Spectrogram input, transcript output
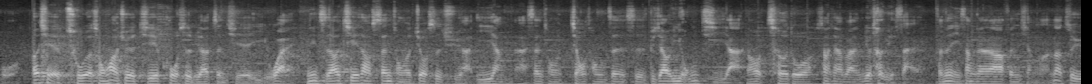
活。而且除了从从化区的街廓是比较整齐的以外，你只要接到三重的旧市区啊，一样啊，三重的交通真的是比较拥挤啊，然后车多，上下班又特别塞。反正以上跟大家分享嘛。那至于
